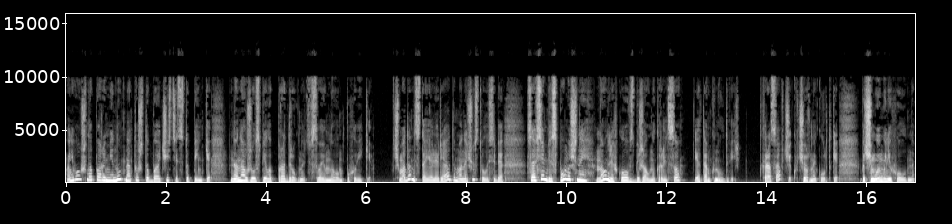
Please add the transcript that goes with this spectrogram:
У него ушла пара минут на то, чтобы очистить ступеньки, но она уже успела продрогнуть в своем новом пуховике. Чемоданы стояли рядом, она чувствовала себя совсем беспомощной, но он легко взбежал на крыльцо и отомкнул дверь. Красавчик в черной куртке. Почему ему не холодно?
